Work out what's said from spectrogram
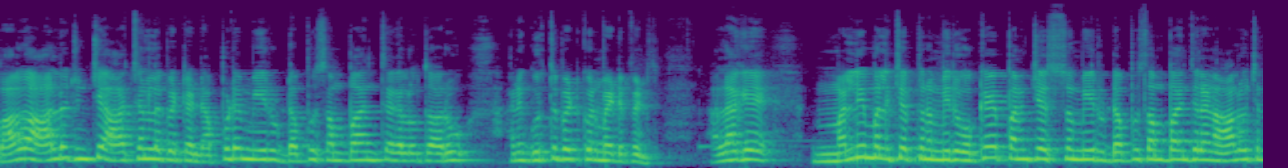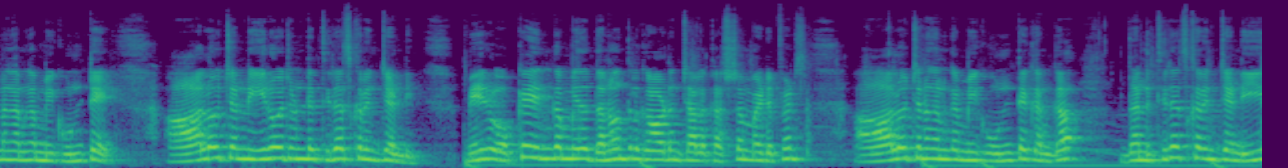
బాగా ఆలోచించి ఆచరణలో పెట్టండి. అప్పుడే మీరు డబ్బు సంపాదించగలుగుతారు అని గుర్తుపెట్టుకోండి మై డిఫెండ్స్ అలాగే మళ్ళీ మళ్ళీ చెప్తున్నా మీరు ఒకే పని చేస్తూ మీరు డబ్బు సంపాదించాలనే ఆలోచన కనుక మీకు ఉంటే ఆ ఆలోచనని ఈ రోజు ఉండే తిరస్కరించండి. మీరు ఒకే ఇన్కమ్ మీద ధనవంతులు కావడం చాలా కష్టం మై డిఫెండ్స్ ఆ ఆలోచన కనుక మీకు ఉంటే కనుక దాన్ని తిరస్కరించండి. ఈ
